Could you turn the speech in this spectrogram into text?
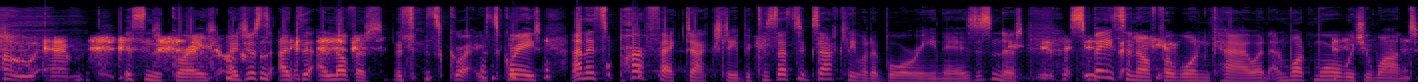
So um, isn't it great? I just I, I love it. It's, it's, great. It's great, and it's perfect actually because that's exactly what a boreen is, isn't it? Space it's, enough yeah. for one cow, and, and what more would you want?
